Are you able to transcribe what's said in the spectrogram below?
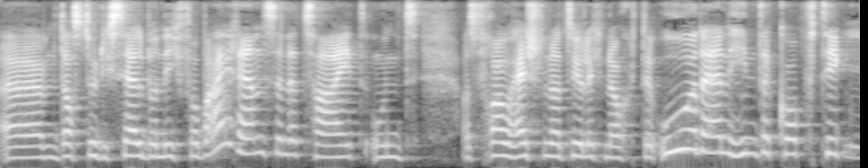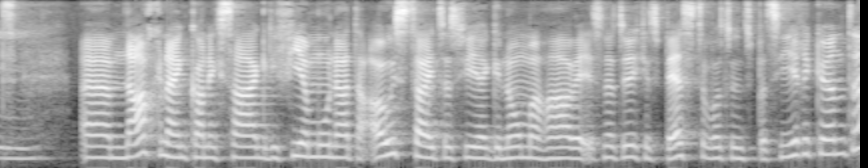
Ähm, dass du dich selber nicht vorbeirennst in der Zeit. Und als Frau hast du natürlich noch die Uhr, der im Hinterkopf tickt. Mhm. Ähm, Nachhinein kann ich sagen, die vier Monate Auszeit, die wir genommen haben, ist natürlich das Beste, was uns passieren könnte.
